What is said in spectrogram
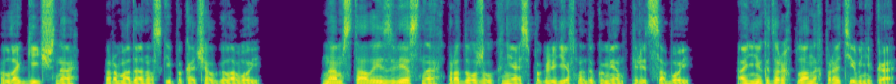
Логично, Рамадановский покачал головой. Нам стало известно, продолжил князь, поглядев на документ перед собой, о некоторых планах противника.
